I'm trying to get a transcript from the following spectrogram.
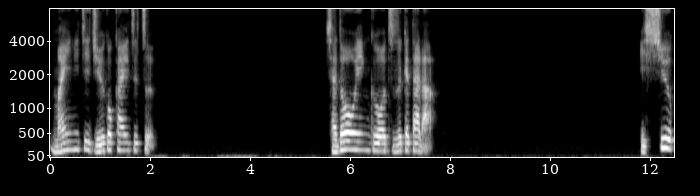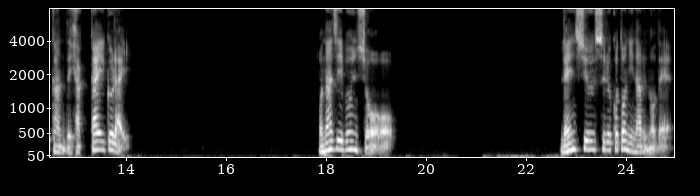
毎日15回ずつシャドーイングを続けたら、1週間で100回ぐらい、同じ文章を練習することになるので、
